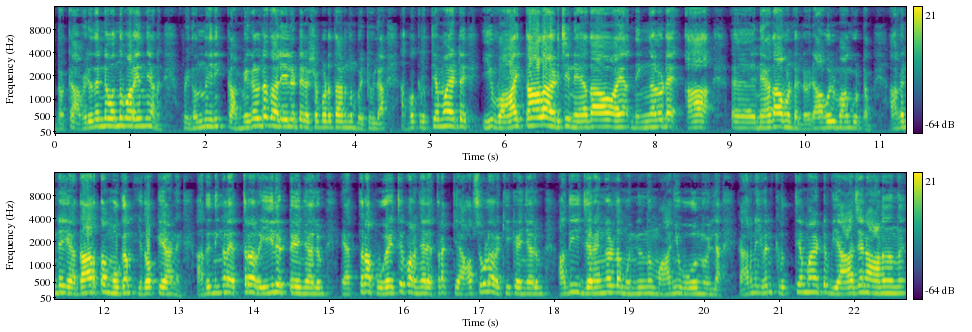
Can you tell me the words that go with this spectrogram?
ഇതൊക്കെ അവർ തന്നെ വന്ന് പറയുന്നതാണ്. അപ്പോൾ ഇതൊന്നും ഇനി കമ്മികളുടെ തലയിലിട്ട് രക്ഷപ്പെടുത്താനൊന്നും പറ്റൂല. അപ്പോൾ കൃത്യമായിട്ട് ഈ വായ്ത്താളം അടിച്ച് നേതാവായ നിങ്ങളുടെ ആ നേതാവുണ്ടല്ലോ രാഹുൽ മാങ്കൂട്ടം. അവന്റെ യഥാർത്ഥ മുഖം ഇതൊക്കെയാണ്. അത് നിങ്ങൾ എത്ര റീലിട്ട് കഴിഞ്ഞാലും എത്ര പുകഴ്ത്തി പറഞ്ഞാലും എത്ര ക്യാപ്സുകൾ ഇറക്കി കഴിഞ്ഞാലും അത് ഈ ജനങ്ങളുടെ മുന്നിൽ നിന്ന് മാഞ്ഞു പോകുന്നില്ല. കാരണം ഇവൻ കൃത്യമായിട്ട് വ്യാജനാണെന്ന്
